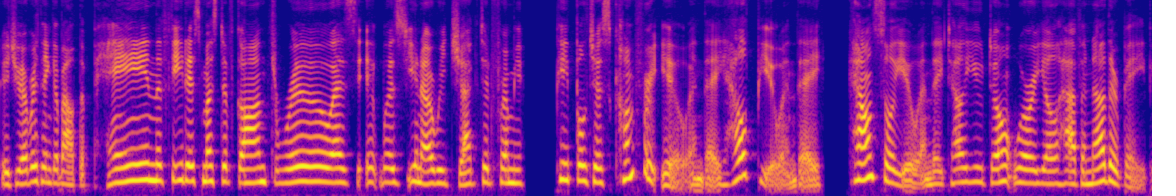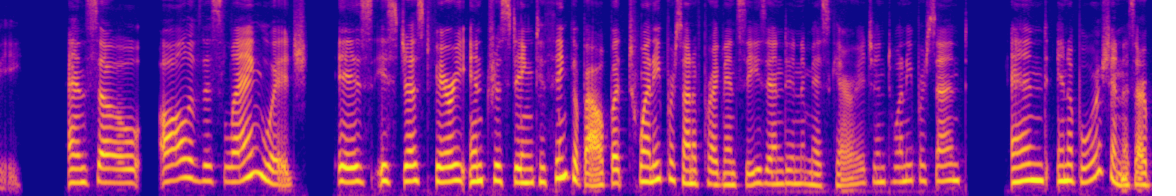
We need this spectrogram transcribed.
did you ever think about the pain the fetus must have gone through as it was, you know, rejected from you? People just comfort you and they help you and they counsel you and they tell you, don't worry, you'll have another baby. And so all of this language is is just very interesting to think about. But 20% of pregnancies end in a miscarriage and 20% end in abortion is our,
